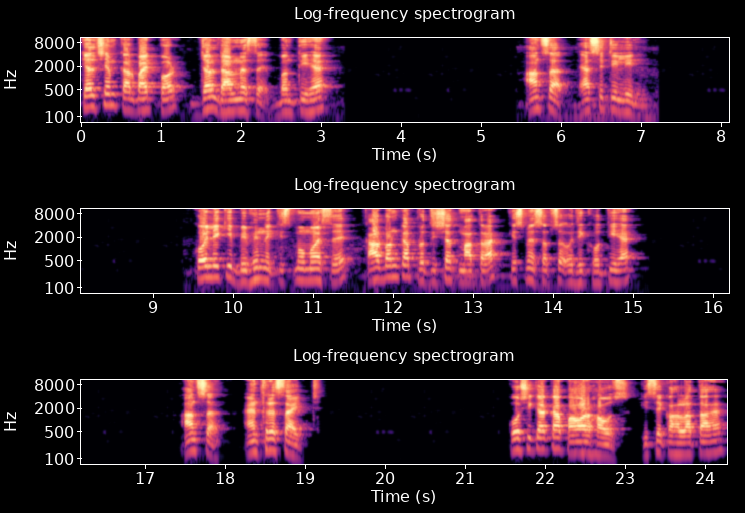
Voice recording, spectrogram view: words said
कैल्शियम कार्बाइड पर जल डालने से बनती है। Answer, acetylene. कोयले की विभिन्न किस्मों में से कार्बन का प्रतिशत मात्रा किसमें सबसे अधिक होती है? Answer, anthracite. कोशिका का पावर हाउस किसे कहलाता है?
